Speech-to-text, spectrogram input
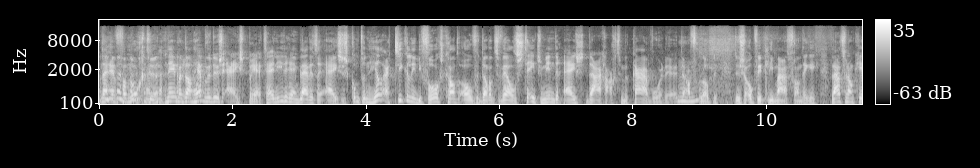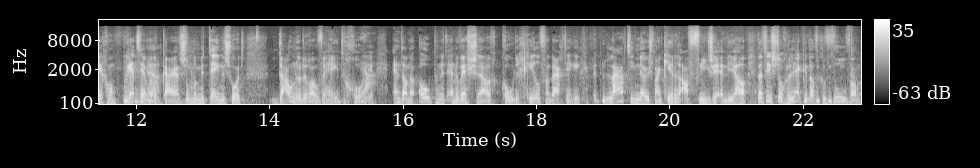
nou, en vanochtend, nee, maar dan hebben we dus ijspret. Hè, en iedereen blij dat er ijs is. Komt er een heel artikel in die Volkskrant over dat het wel steeds minder ijsdagen achter elkaar worden de Mhm. afgelopen. Dus ook weer klimaatverandering. Denk ik, laten we nou een keer gewoon pret hebben elkaar, zonder meteen een soort downer eroverheen te gooien. Ja. En dan open het NOS-journaal code geel vandaag. Denk ik, laat die neus maar een keer eraf vriezen en die. Dat is toch lekker dat gevoel van,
